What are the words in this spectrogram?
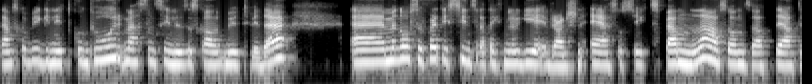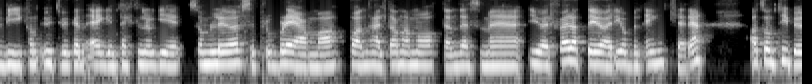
de skal bygge nytt kontor, mest sannsynlig så skal de utvide. Uh, men også fordi de syns at teknologibransjen er så sykt spennende. Da, sånn at det at vi kan utvikle en egen teknologi som løser problemer på en helt annen måte enn det som jeg gjør før, at det gjør jobben enklere. At sånn type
